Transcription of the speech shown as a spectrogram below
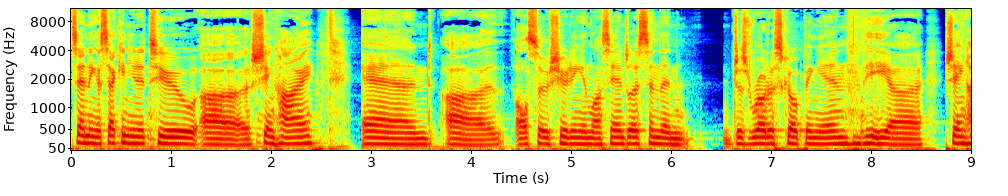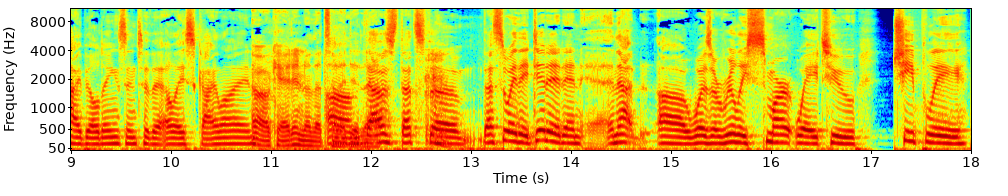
sending a second unit to uh, Shanghai, and uh, also shooting in Los Angeles, and then just rotoscoping in the uh, Shanghai buildings into the LA skyline. Oh, okay. I didn't know that's how Um, they did that. was that's the that's the way they did it, and and that uh, was a really smart way to cheaply,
